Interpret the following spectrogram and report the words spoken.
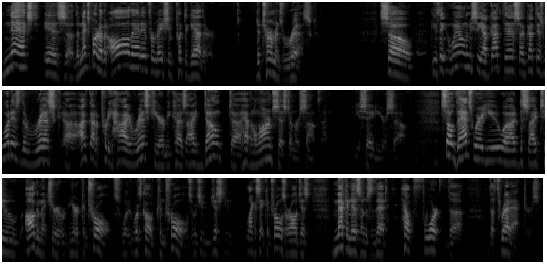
Next is uh, the next part of it. All that information put together determines risk. So you think, well, let me see, I've got this, I've got this. What is the risk? Uh, I've got a pretty high risk here because I don't uh, have an alarm system or something, you say to yourself. So that's where you uh, decide to augment your, your controls, what's called controls, which are just, like I say, controls are all just mechanisms that help thwart the, the threat actors.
